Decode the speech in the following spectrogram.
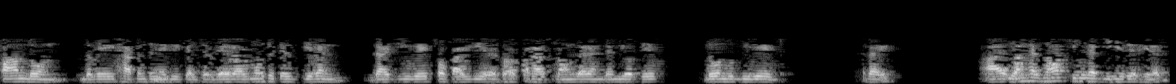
farm loan, the way it happens in agriculture, where almost it is given that you wait for five years or perhaps longer and then you're your loan would be waived, right? I, one has not seen that behavior here.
